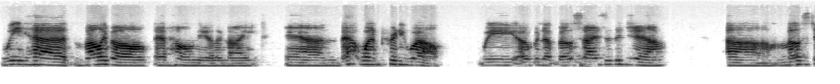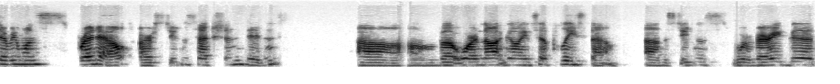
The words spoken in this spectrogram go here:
We had volleyball at home the other night, and that went pretty well. We opened up both sides of the gym. Um, most everyone spread out. Our student section didn't, um, but we're not going to police them. Uh, the students were very good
